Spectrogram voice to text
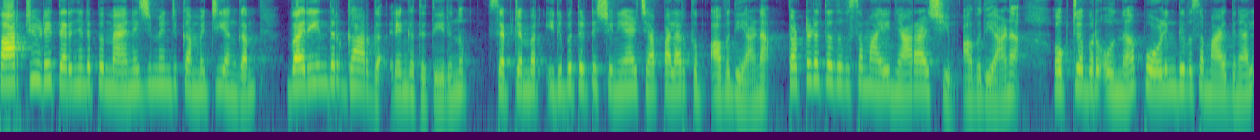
പാർട്ടിയുടെ തെരഞ്ഞെടുപ്പ് മാനേജ്മെന്റ് കമ്മിറ്റി അംഗം വരീന്ദർ ഗാർഗ് രംഗത്തെത്തിയിരുന്നു. സെപ്റ്റംബർ ഇരുപത്തെട്ട് ശനിയാഴ്ച പലർക്കും അവധിയാണ്. തൊട്ടടുത്ത ദിവസമായ ഞായറാഴ്ചയും അവധിയാണ്. ഒക്ടോബർ ഒന്ന് പോളിംഗ് ദിവസമായതിനാൽ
